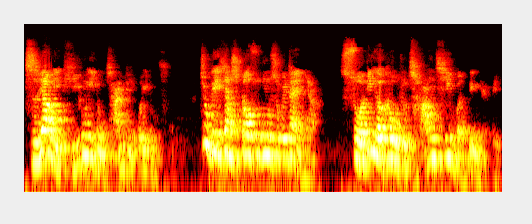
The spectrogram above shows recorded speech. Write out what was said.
只要你提供一种产品或一种服务，就可以像是高速公路收费站一样。锁定一个客户就长期稳定盈利，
